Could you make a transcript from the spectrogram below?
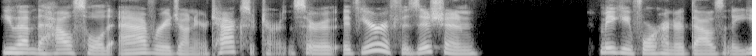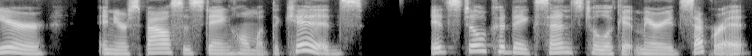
you have the household average on your tax return. So if you're a physician making 400,000 a year and your spouse is staying home with the kids, it still could make sense to look at married separate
